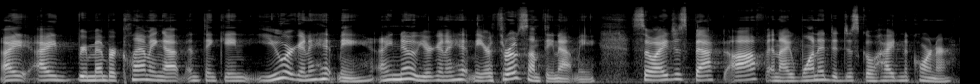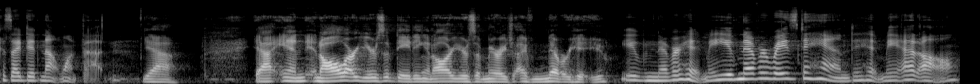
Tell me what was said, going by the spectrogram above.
I, I remember clamming up and thinking, You are going to hit me. I know you're going to hit me or throw something at me. So I just backed off and I wanted to just go hide in a corner because I did not want that. Yeah. Yeah. And in all our years of dating and all our years of marriage, I've never hit you. You've never hit me. You've never raised a hand to hit me at all.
